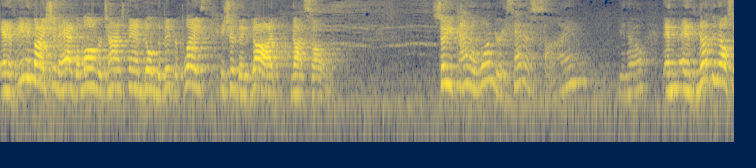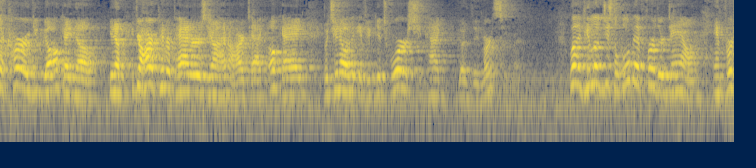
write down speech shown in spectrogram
And if anybody should have had the longer time span building the bigger place, it should have been God, not Solomon. So you kind of wonder, is that a sign? You know? And, and if nothing else occurred, you go, okay, no. You know, if your heart pitter patters, you know, having a heart attack, okay. But you know, if it gets worse, you kind of go to the emergency room. Well, if you look just a little bit further down in 1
